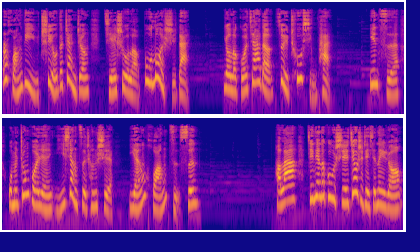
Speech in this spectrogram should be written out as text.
而皇帝与蚩尤的战争结束了部落时代，有了国家的最初形态。因此，我们中国人一向自称是炎黄子孙。好啦，今天的故事就是这些内容。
